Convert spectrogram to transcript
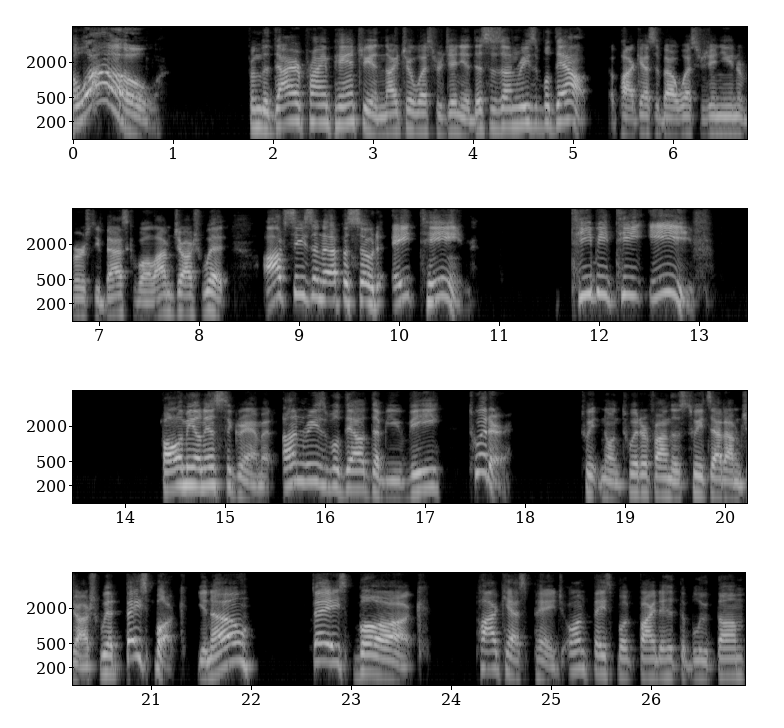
Hello! From the Dyer Prime Pantry in Nitro, West Virginia, this is Unreasonable Doubt, a podcast about West Virginia University basketball. I'm Josh Witt. Off season episode 18, TBT Eve. Follow me on Instagram at Unreasonable Doubt WV, Twitter. Tweeting on Twitter, find those tweets out. I'm Josh Witt. Facebook, you know? Facebook. Podcast page on Facebook. Find it, hit the blue thumb.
